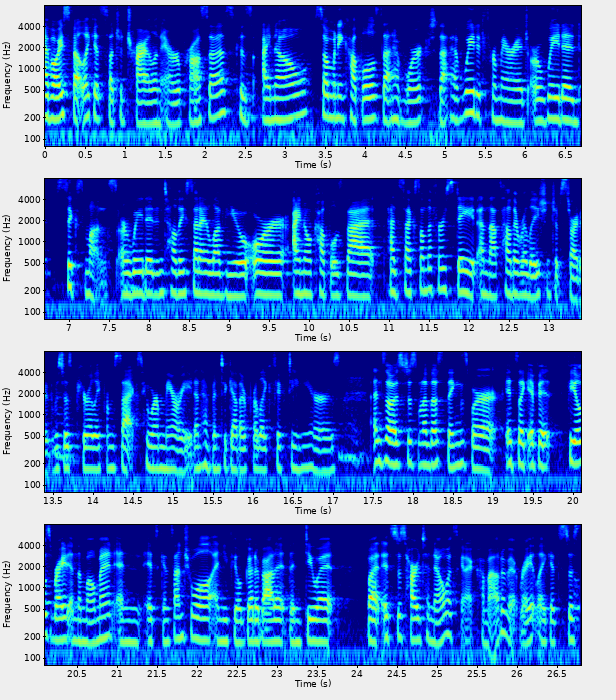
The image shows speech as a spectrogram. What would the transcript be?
I've always felt like it's such a trial and error process because I know so many couples that have worked that have waited for marriage or waited six months or waited until they said I love you. Or I know couples that had sex on the first date and that's how their relationship started was just purely from sex who are married and have been together for like 15 years. Mm-hmm. And so it's just one of those things where it's like if it feels right in the moment and it's consensual and you feel good about it, then do it but it's just hard to know what's going to come out of it, right? Like it's just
